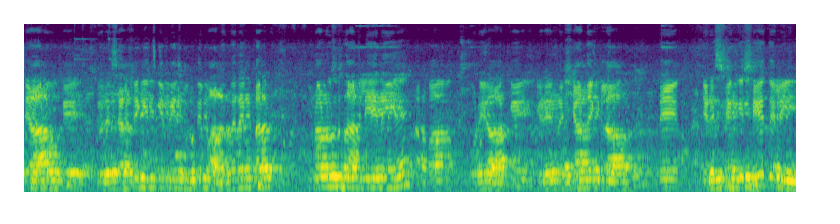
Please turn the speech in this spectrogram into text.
ਤਿਆਰ ਹੋ ਕੇ ਸਵੇਰੇ ਸੈਲਫੀ ਖਿੱਚ ਕੇ ਫੇਸਬੁੱਕ ਤੇ ਪਾ ਦਿੰਦੇ ਨੇ। ਪਰ ਉਹਨਾਂ ਨੂੰ ਸ਼ਰਧਾਂਜਲੀ ਇਹ ਨਹੀਂ ਹੈ ਆਪਾਂ ਉਰੇ ਆ ਕੇ ਜਿਹੜੇ ਨਸ਼ਿਆਂ ਦੇ ਖਿਲਾਫ ਤੇ ਜਿਹੜੇ ਚੰਗੀ ਸਿਹਤ ਦੇ ਲਈ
